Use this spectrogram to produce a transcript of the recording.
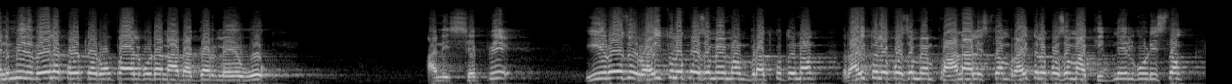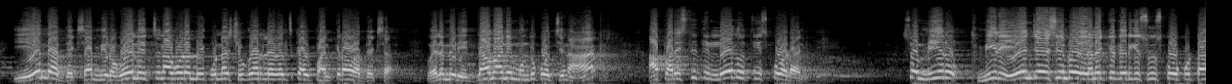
ఎనిమిది వేల కోట్ల రూపాయలు కూడా నా దగ్గర లేవు అని చెప్పి ఈరోజు రైతుల కోసమే మేము బ్రతుకుతున్నాం రైతుల కోసం మేము ప్రాణాలు ఇస్తాం రైతుల కోసం మా కిడ్నీలు కూడా ఇస్తాం. ఏంది అధ్యక్ష? మీరు ఒకవేళ ఇచ్చినా కూడా మీకున్న షుగర్ లెవెల్స్కి అవి పనికిరావు అధ్యక్ష. ఒకవేళ మీరు ఇద్దామని ముందుకు వచ్చినా ఆ పరిస్థితి లేదు తీసుకోవడానికి. సో మీరు మీరు ఏం చేసిండ్రో వెనక్కి తిరిగి చూసుకోకుండా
